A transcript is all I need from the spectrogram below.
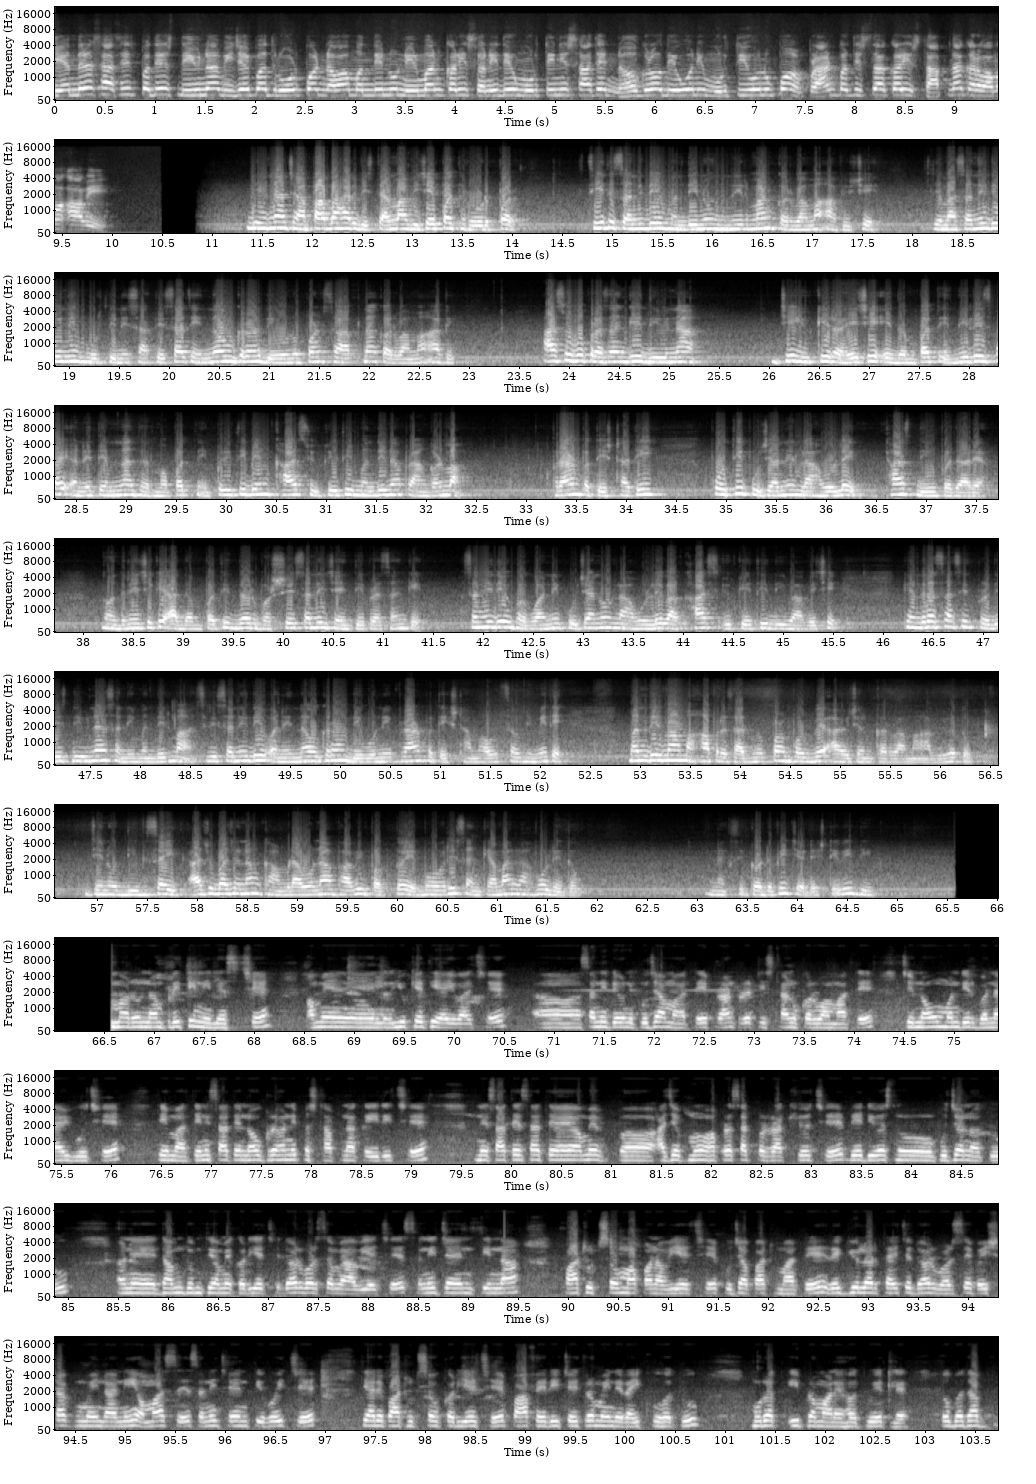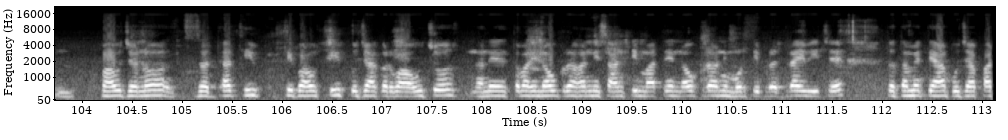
કેન્દ્ર શાસિત પ્રદેશ દીવના વિજયપથ રોડ પર નવા મંદિરનું નિર્માણ કરી શનિદેવ મૂર્તિની સાથે નવગ્રહ દેવોની મૂર્તિઓનું પણ પ્રાણ પ્રતિષ્ઠા કરી સ્થાપના કરવામાં આવી. દીવના ઝાંપા બહાર વિસ્તારમાં વિજયપથ રોડ પર સ્થિત શનિદેવ મંદિરનું નિર્માણ કરવામાં આવ્યું છે, જેમાં શનિદેવની મૂર્તિની સાથે સાથે નવગ્રહ દેવોનું પણ સ્થાપના કરવામાં આવી. આ શુભ પ્રસંગે દીવના જે યુકે રહે છે એ દંપતી નિલેશભાઈ અને તેમના ધર્મપત્ની પ્રીતિબેન ખાસ યુકેથી મંદિરના પ્રાંગણમાં પ્રાણ પ્રતિષ્ઠાથી પોથી પૂજાને લાહો લઈ ખાસ દીવ પધાર્યા. નોંધનીય છે કે આ દંપતી દર વર્ષે શનિ જયંતિ પ્રસંગે શનિદેવ ભગવાનની પૂજાનો લાહો લેવા ખાસ યુકેથી દીવ આવે છે. કેન્દ્ર શાસિત પ્રદેશ દીવના શનિ મંદિરમાં શ્રી શનિદેવ અને નવગ્રહ દેવોની પ્રાણ પ્રતિષ્ઠા મહોત્સવ નિમિત્તે મંદિરમાં મહાપ્રસાદનું પણ ભવ્ય આયોજન કરવામાં આવ્યું હતું. જેનો દીવ સહિત આજુબાજુના ગામડાઓના ભાવિ ભક્તોએ બહોરી સંખ્યામાં લાભો લીધો. નક્ષી ગઢવી જેડેસ ટીવી, દીવ. મારું નામ પ્રીતિ નિલેશ છે. અમે યુકેથી આવ્યા છે. શનિદેવની પૂજા માટે પ્રાણ પ્રતિષ્ઠાનું કરવા માટે જે નવું મંદિર બનાવ્યું છે, તેમાં તેની સાથે નવગ્રહની પણ સ્થાપના કરી છે. ને સાથે સાથે અમે આજે મહાપ્રસાદ પણ રાખ્યો છે, બે દિવસનું પૂજન હતું. અને ધામધૂમથી અમે કરીએ છીએ, દર વર્ષે અમે આવીએ છીએ. શનિ જયંતિના પાઠ ઉત્સવમાં પણ આવીએ છીએ પૂજાપાઠ માટે. રેગ્યુલર થાય છે, દર વર્ષે વૈશાખ મહિનાની અમાસે શનિ જયંતિ હોય છે, ત્યારે પાઠ ઉત્સવ કરીએ છીએ. પા ફેરી ચૈત્ર મહિને રાખ્યું હતું, મુહૂર્ત એ પ્રમાણે હતું એટલે. તો બધા ભાવજનો શ્રદ્ધાથી ભક્તિભાવથી પૂજા કરવા આવજો અને તમારી નવગ્રહની શાંતિ માટે નવગ્રહની મૂર્તિ પ્રધરાવી છે. તો તમે ત્યાં પૂજાપાઠ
